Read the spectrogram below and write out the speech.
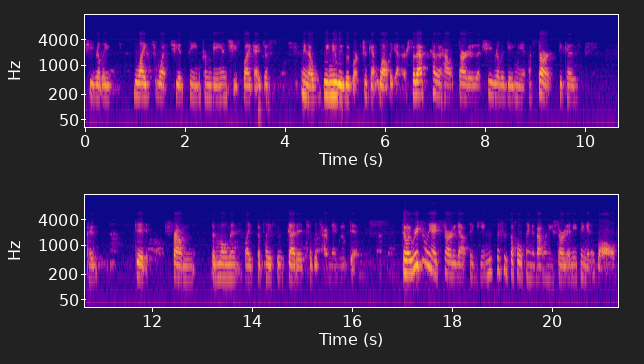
she really liked what she had seen from me, and she's like, I just, you know, we knew we would work to get well together. So that's kind of how it started. That she really gave me a start because I did from the moment like the place was gutted to the time they moved in. So originally I started out thinking, this is the whole thing about when you start anything, it evolves.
